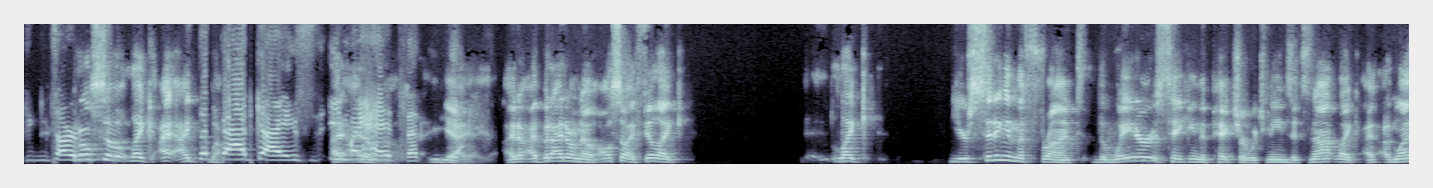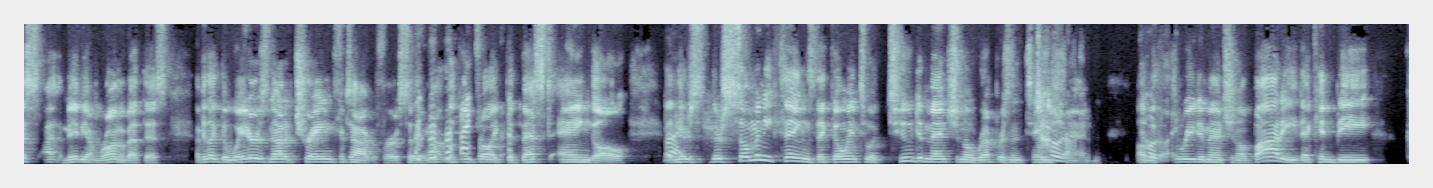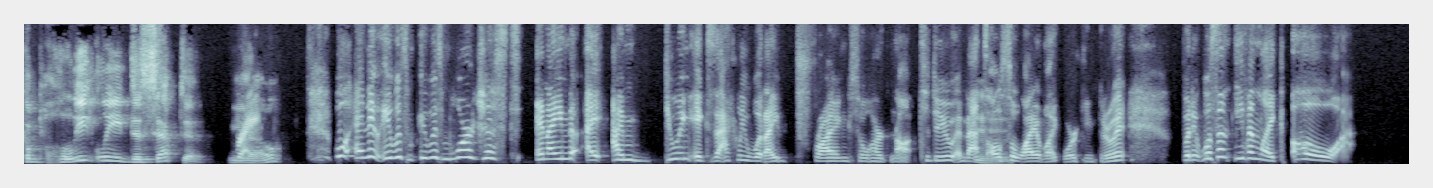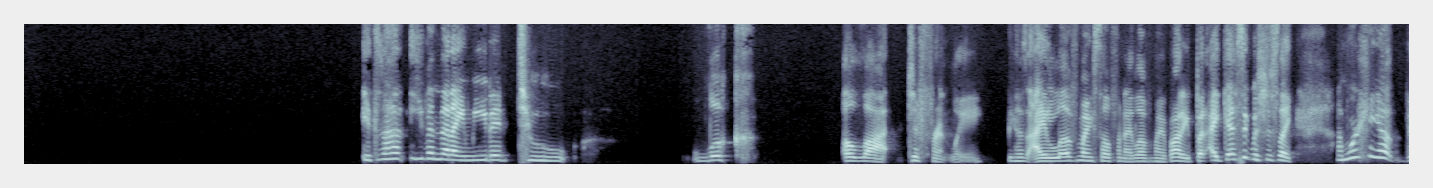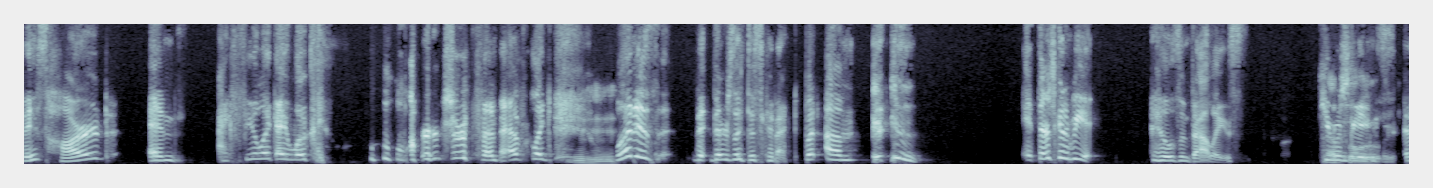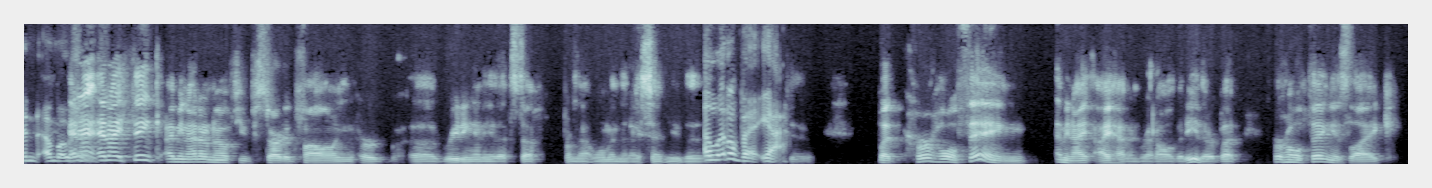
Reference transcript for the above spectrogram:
these are But also, like, I, I the well, bad guys in I- my head know. that yeah, yeah, yeah. I don't, I, but I don't know. Also, I feel like, like, you're sitting in the front. The waiter is taking the picture, which means it's not like, unless I, maybe I'm wrong about this. I feel like the waiter is not a trained photographer, so they're not looking for like the best angle. And Right. there's there's so many things that go into a two dimensional representation Totally. of a three dimensional body that can be completely deceptive. You Right. know? Well, and it, it was it was more just, and I, I I'm doing exactly what I'm trying so hard not to do, and that's Mhm. also why I'm like working through it. But it wasn't even like, oh, it's not even that I needed to look a lot differently because I love myself and I love my body. But I guess it was just like I'm working out this hard, and I feel like I look larger than ever. Like Mhm. what is th- there's a disconnect but um it, there's going to be hills and valleys human beings Absolutely. and emotions And I, and I think, I mean, I don't know if you've started following or uh, reading any of that stuff from that woman that I sent you the a little bit yeah to. But her whole thing, I mean, I, I haven't read all of it either, but her whole thing is like,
